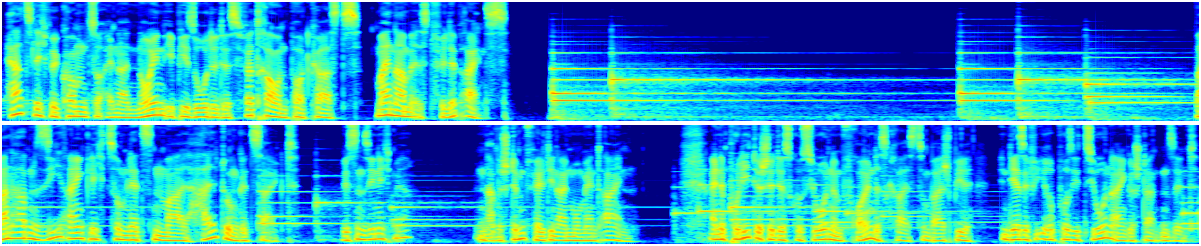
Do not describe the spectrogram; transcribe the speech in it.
Herzlich willkommen zu einer neuen Episode des Vertrauen Podcasts. Mein Name ist Philipp Eins. Wann haben Sie eigentlich zum letzten Mal Haltung gezeigt? Wissen Sie nicht mehr? Na, bestimmt fällt Ihnen ein Moment ein. Eine politische Diskussion im Freundeskreis zum Beispiel, in der Sie für Ihre Position eingestanden sind.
